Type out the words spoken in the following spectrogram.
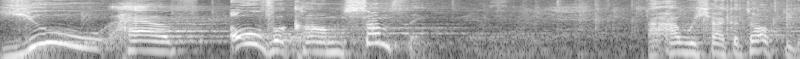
you have overcome something. I, wish I could talk to you.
